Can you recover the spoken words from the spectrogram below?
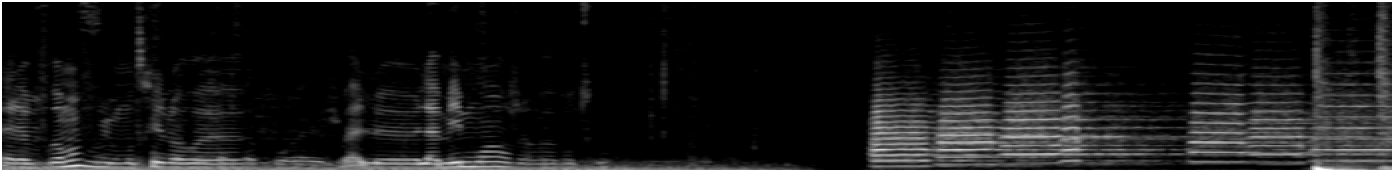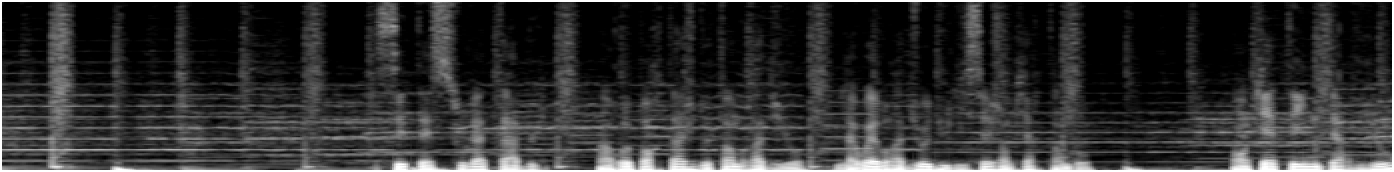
elle a vraiment voulu montrer genre euh, bah, le- la mémoire genre avant tout. C'était Sous la table, un reportage de Timbre Radio, la web radio du lycée Jean-Pierre Timbaud. Enquête et interview,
